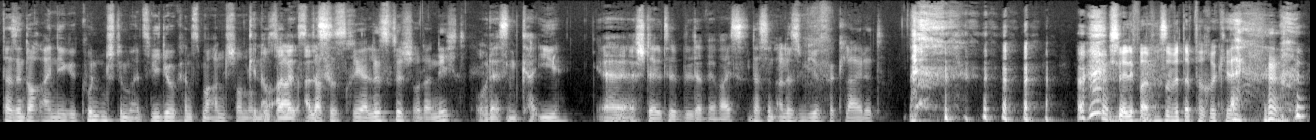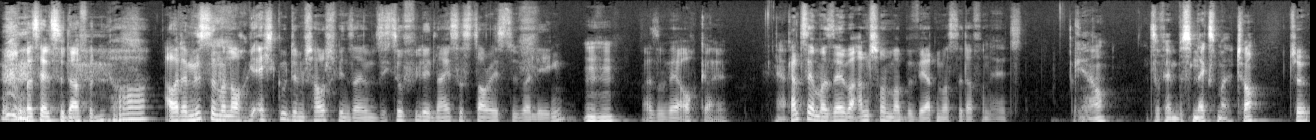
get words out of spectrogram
Da sind auch einige Kundenstimmen als Video, kannst du mal anschauen, Genau, ob du sagst, alles- das ist realistisch oder nicht. Oder es sind KI äh, erstellte Bilder, wer weiß. Das sind alles wir verkleidet. Stell dir vor, einfach so mit der Perücke. Was hältst du davon? Ja. Aber da müsste man auch echt gut im Schauspielen sein, um sich so viele nice Stories zu überlegen. Mhm. Also wäre auch geil. Ja. Kannst du ja mal selber anschauen, mal bewerten, was du davon hältst. Genau. Insofern bis zum nächsten Mal. Ciao. Tschö.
